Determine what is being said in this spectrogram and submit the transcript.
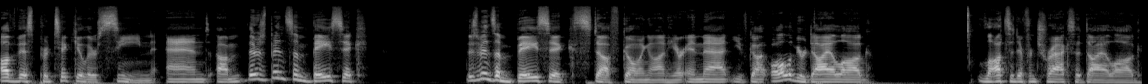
of this particular scene. And um, there's been some basic there's been some basic stuff going on here in that you've got all of your dialogue, lots of different tracks of dialogue.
